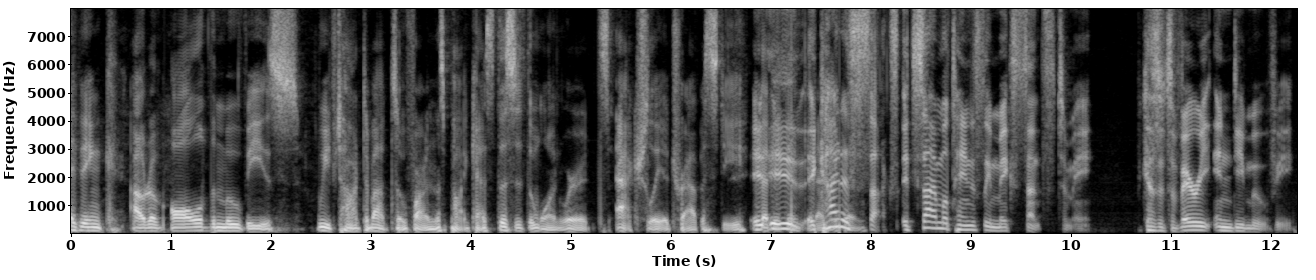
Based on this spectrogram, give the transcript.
I think out of all of the movies we've talked about so far in this podcast, this is the one where it's actually a travesty. It is. didn't It kind of sucks. It simultaneously makes sense to me because it's a very indie movie,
